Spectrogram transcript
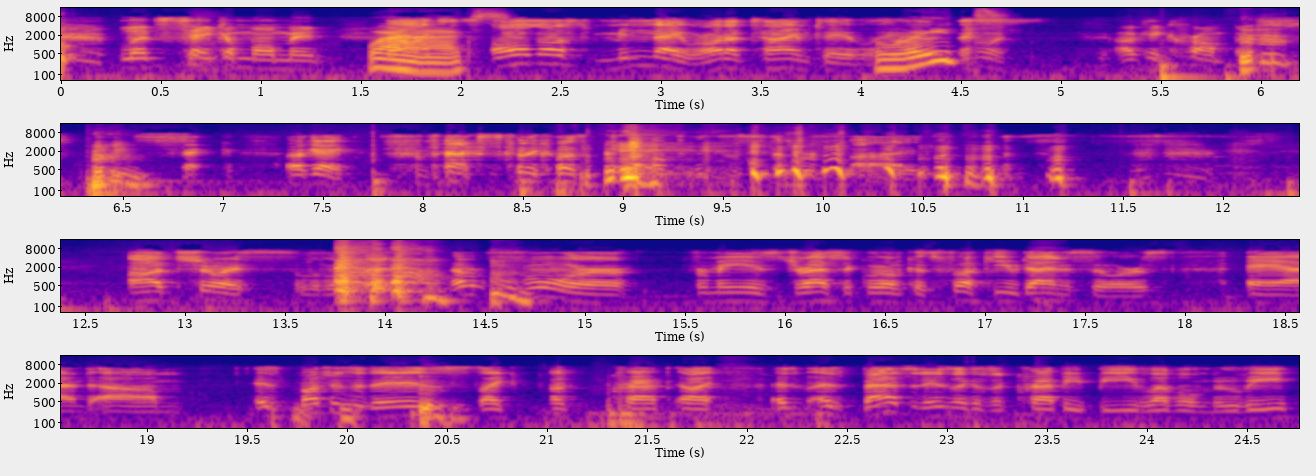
let's take a moment. wow, Max, Max. almost midnight. We're on a timetable. Right? Okay, Krampus. Okay, Max is gonna go with Krampus, number five. Odd choice, a little bit. Number four for me is Jurassic World because fuck you, dinosaurs. And um, as much as it is like a crap, like as, as bad as it is, like as a crappy B level movie,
